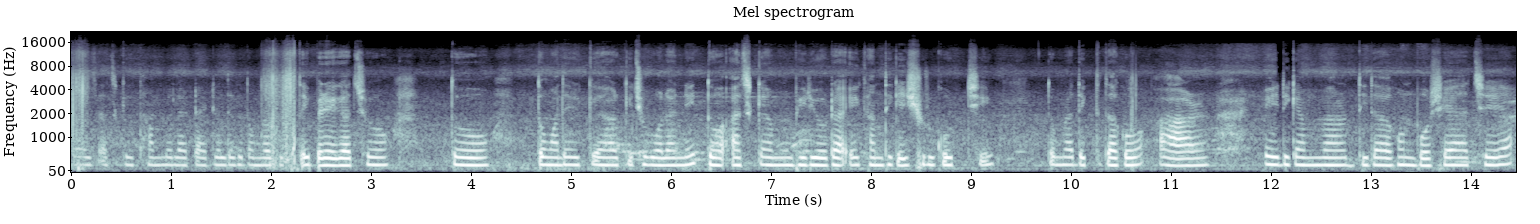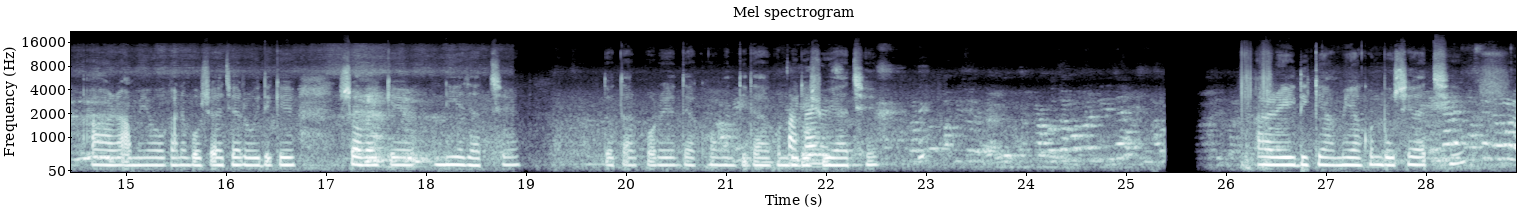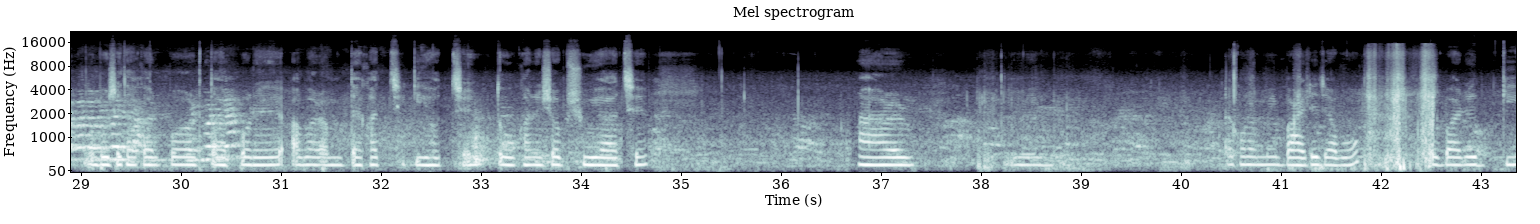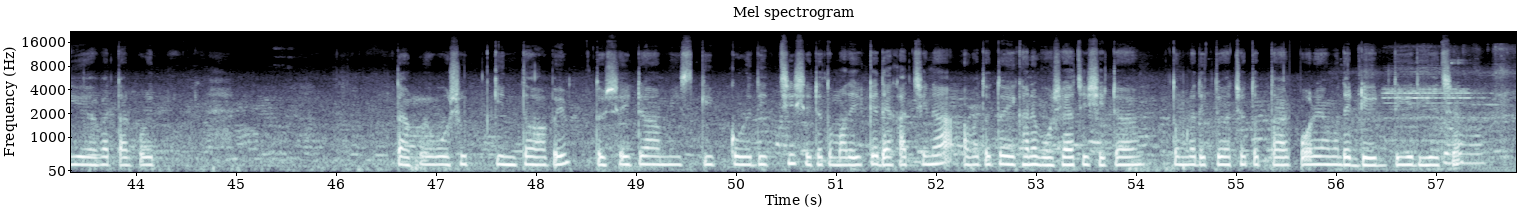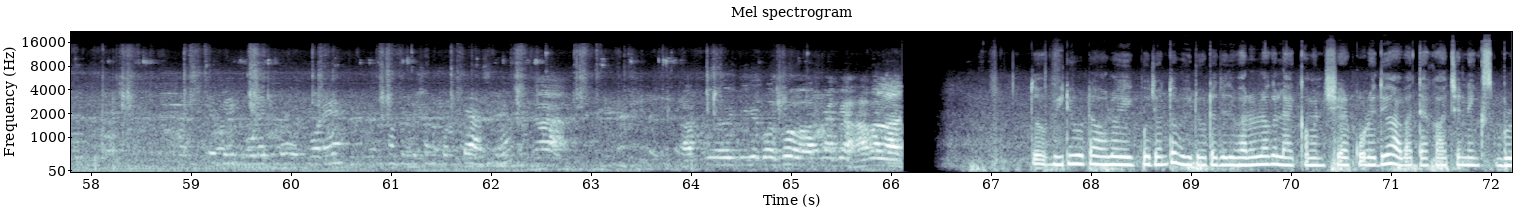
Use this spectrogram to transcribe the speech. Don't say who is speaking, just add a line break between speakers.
Guys আজকে thumbnail title দেখে তোমরা বুঝতেই পেরে গেছো। তো তোমাদেরকে আর কিছু বলার নেই। তো আজকে আমি ভিডিওটা এখান থেকেই শুরু করছি। তোমরা দেখতে থাকো। আর এইদিকে আমার দিদা এখন বসে আছে। আর আমিও ওখানে বসে আছি। আর ওইদিকে সবাইকে নিয়ে যাচ্ছে। তো তারপরে দেখো আমার দিদা এখন বেডে শুয়ে আছে। আর এইদিকে আমি এখন বসে আছি। বসে থাকার পর তারপরে আবার আমি দেখাচ্ছি কি হচ্ছে। তো ওখানে সব শুয়ে আছে। আর এখন আমি বাইরে যাব। তো বাইরে গিয়ে আবার তারপরে তারপরে ওষুধ কিনতে হবে। তো সেইটা আমি স্কিপ করে দিচ্ছি, সেটা তোমাদেরকে দেখাচ্ছি না। আপাতত এখানে বসে আছি, সেটা তোমরা দেখতে পাচ্ছ। তো তারপরে আমাদের ডেট দিয়ে দিয়েছে।
পরে করতে আসব।
তো ভিডিওটা হলো এই পর্যন্ত। ভিডিওটা যদি ভালো লাগে লাইক কমেন্ট শেয়ার করে দিও। আবার দেখা হচ্ছে নেক্সট ব্লগ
